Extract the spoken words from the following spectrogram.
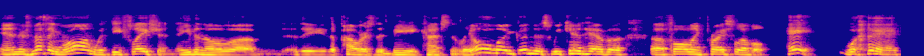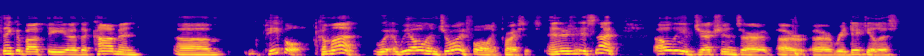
And there's nothing wrong with deflation, even though uh, the the powers that be constantly, oh my goodness, we can't have a, a falling price level. Hey, well, think about the uh, the common um, people. Come on, we, we, all enjoy falling prices, and it's not. All the objections are are, are ridiculous,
